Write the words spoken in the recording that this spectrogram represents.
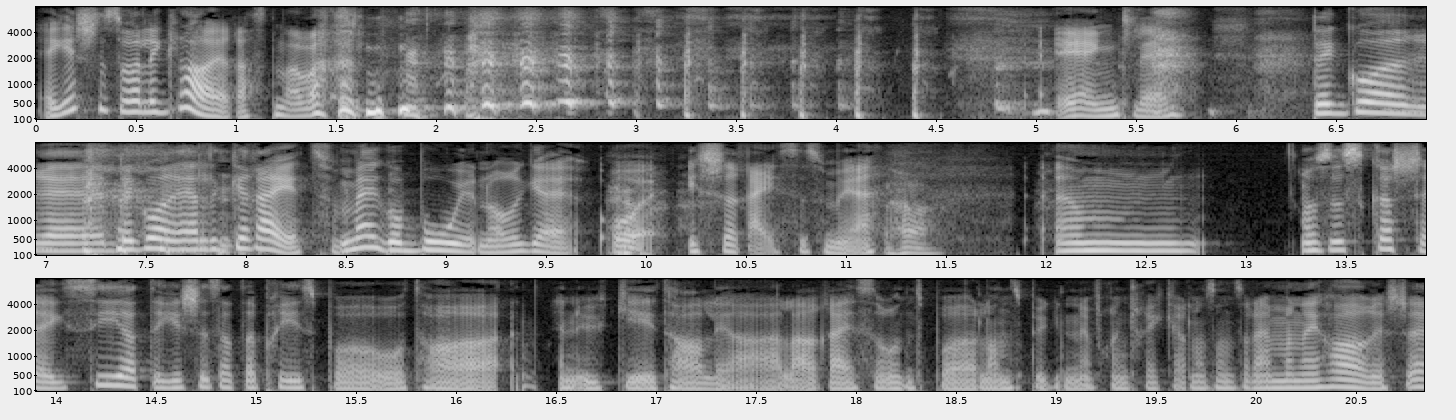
jeg er ikke så veldig glad i resten av verden. Egentlig. Det går, eh, det går helt greit for meg å bo i Norge og ikke reise så mye. Um, Og så skal ikke jeg si at jeg ikke setter pris på å ta en uke i Italia eller reise rundt på landsbygden i Frankrike eller noe sånt men jeg har ikke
